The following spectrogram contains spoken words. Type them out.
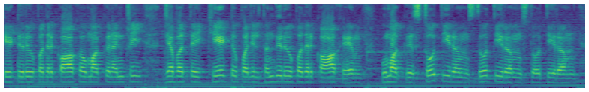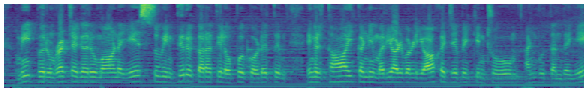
கேட்டிருப்பதற்காக உமக்கு நன்றி. ஜெபத்தை கேட்டு பதில் தந்திருப்பதற்காக உமக்கு ஸ்தோத்திரம் ஸ்தோத்திரம் ஸ்தோத்திரம். மீட்பெரும் இரட்சகருமான இயேசுவின் திருக்கரத்தில் ஒப்பு கொடுத்து எங்கள் தாய் கண்ணி மரியாள் வழியாக ஜெபிக்கின்றோம். அன்பு தந்தையே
